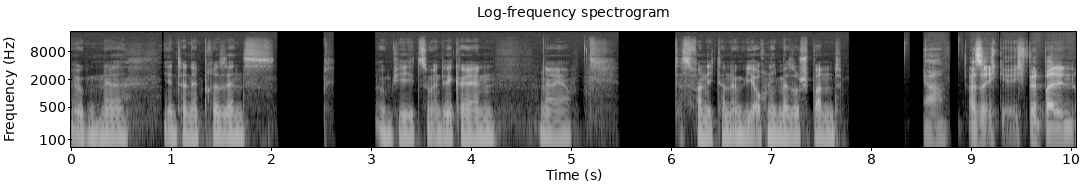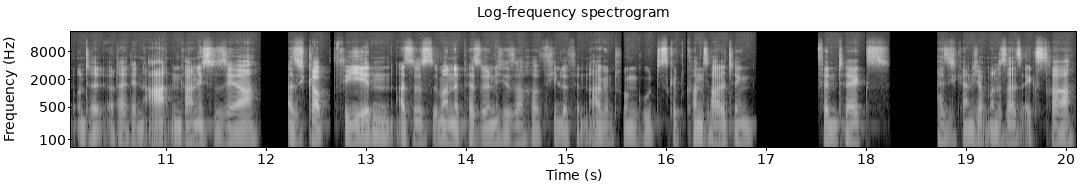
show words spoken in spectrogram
irgendeine Internetpräsenz irgendwie zu entwickeln. Naja, das fand ich dann irgendwie auch nicht mehr so spannend. Ja, also ich, ich würde bei den unter oder den Arten gar nicht so sehr. Also ich glaube, für jeden, also es ist immer eine persönliche Sache. Viele finden Agenturen gut. Es gibt Consulting, Fintechs. Weiß ich gar nicht, ob man das als extra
